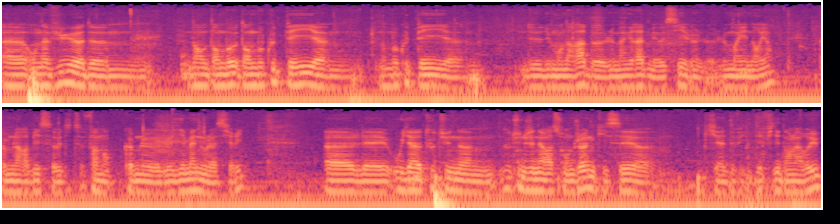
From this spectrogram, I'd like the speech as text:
Euh, on a vu euh, de, dans, dans, dans, beaucoup de pays, euh, dans beaucoup de pays du, monde arabe, le Maghreb, mais aussi le, Moyen-Orient, comme l'Arabie saoudite, enfin non, comme le, Yémen ou la Syrie, les, où il y a toute une, toute une génération de jeunes qui, qui a défilé dans la rue,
